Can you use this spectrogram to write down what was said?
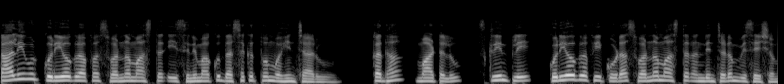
టాలీవుడ్ కొరియోగ్రాఫర్ స్వర్ణమాస్టర్ ఈ సినిమాకు దర్శకత్వం వహించారు. కథ మాటలు స్క్రీన్ ప్లే కొరియోగ్రఫీ కూడా స్వర్ణమాస్టర్ అందించడం విశేషం.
